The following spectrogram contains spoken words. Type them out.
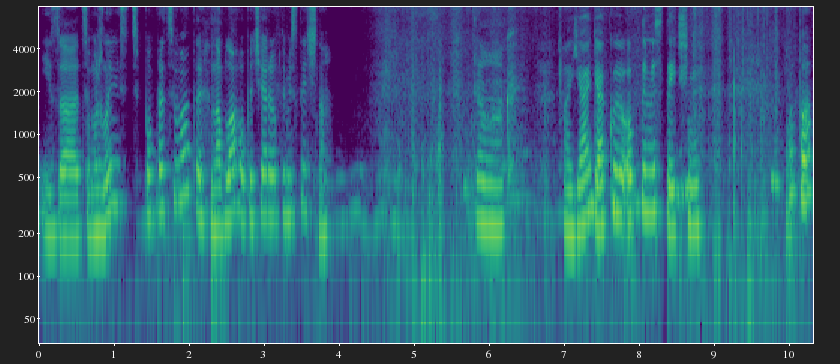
і за цю можливість попрацювати на благо печери оптимістична. Так. А я дякую оптимістичній. Па-па.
